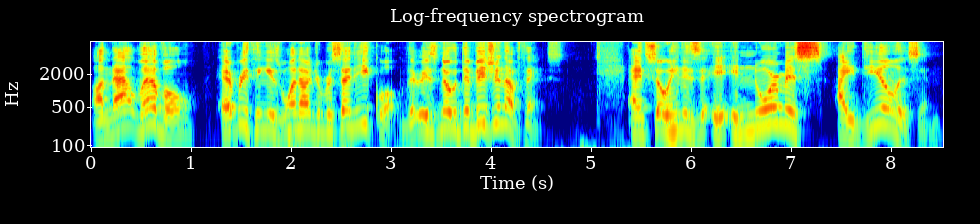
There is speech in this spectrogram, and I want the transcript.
On that level, everything is 100% equal. There is no division of things. And so, in his enormous idealism,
